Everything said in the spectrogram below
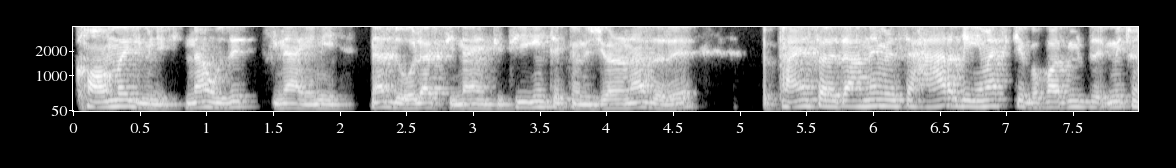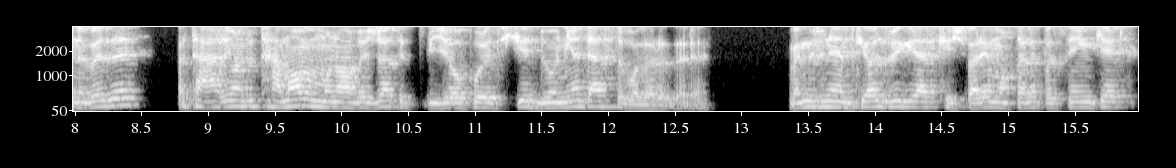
کامل unique. نه حوزه نه یعنی نه دولتی نه entity این تکنولوژی رو نداره. به پنج سال ده نمی‌رسه هر قیمتی که بخواد می‌تونه بده و تقریبا تو تمام مناقشات ژئوپلیتیکی دنیا دست بالا رو داره. و می‌تونه امتیاز بگیره از کشورهای مختلف واسه اینکه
